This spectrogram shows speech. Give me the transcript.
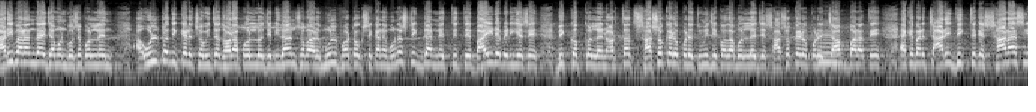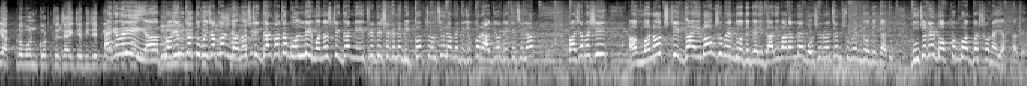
গাড়ি বারান্দায় যেমন বসে পড়লেন উল্টো দিকের ছবিতে ধরা পড়ল যে বিধানসভার মূল ফটক সেখানে মনস্টিজ্ঞার নেতৃত্বে বাইরে বেরিয়ে এসে বিক্ষোভ করলেন। অর্থাৎ শাসকের ওপরে তুমি যে কথা বললে যে শাসকের ওপরে চাপ বাড়াতে একেবারে চারিদিক থেকে সারাশি আক্রমণ করতে চাইছে বিজেপি। একেবারেই তুমি যখন টিগ্গার কথা বললি মনোজ টিগ্গার নেতৃত্বে সেখানে বিক্ষোভ চলছিল আমরা কিছুক্ষণ আগেও দেখেছিলাম। পাশাপাশি মনোজ টিগ্গা এবং শুভেন্দু অধিকারী, গাড়ি বারান্দায় বসে রয়েছেন শুভেন্দু অধিকারী। দুজনের বক্তব্য একবার শোনাই আপনাদের।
